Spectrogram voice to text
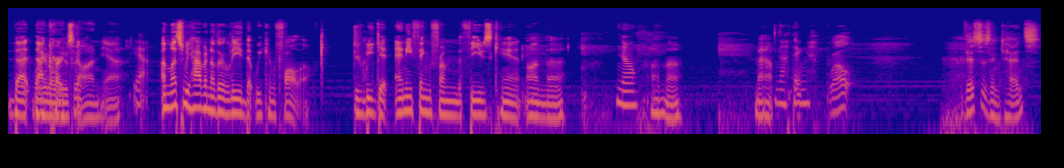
that We're- we're that gonna card's lose it? gone. Yeah. Yeah. Unless we have another lead that we can follow. Did we get anything from the thieves' cant on the No, on the map? nothing. Well, this is intense.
